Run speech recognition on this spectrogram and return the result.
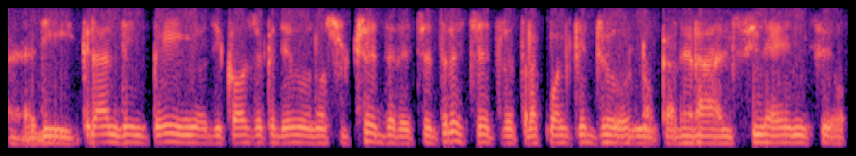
eh, di grande impegno, di cose che devono succedere, eccetera, eccetera, tra qualche giorno calerà il silenzio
